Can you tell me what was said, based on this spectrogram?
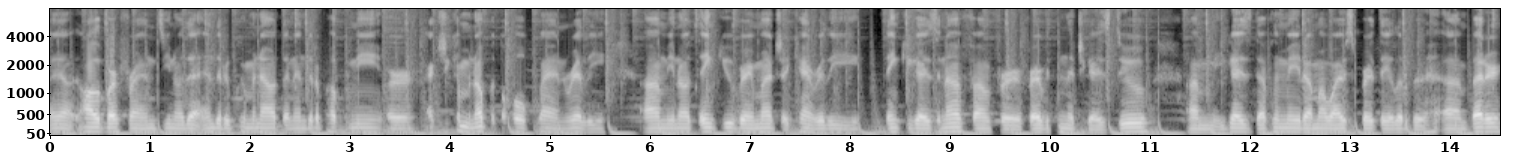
uh, all of our friends, you know, that ended up coming out, that ended up helping me, or actually coming up with the whole plan. Really, um, you know, thank you very much. I can't really thank you guys enough um, for for everything that you guys do. Um, you guys definitely made uh, my wife's birthday a little bit um, better,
